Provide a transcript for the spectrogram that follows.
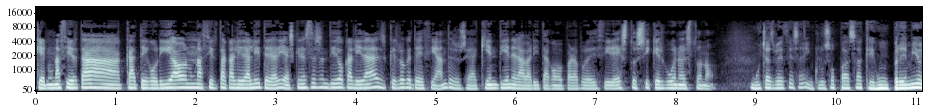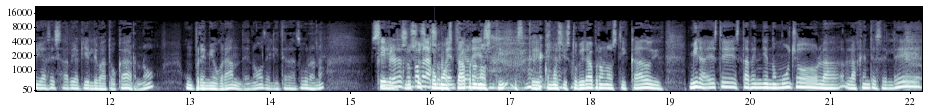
que en una cierta categoría o en una cierta calidad literaria. Es que en este sentido calidad es que es lo que te decía antes, o sea, ¿quién tiene la varita como para poder decir esto sí que es bueno, esto no? Muchas veces incluso pasa que un premio ya se sabe a quién le va a tocar, ¿no? Un premio grande, ¿no? De literatura, ¿no? Sí, Que pero eso es como está es que como si estuviera pronosticado y mira, este está vendiendo mucho, la, la gente se lee,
